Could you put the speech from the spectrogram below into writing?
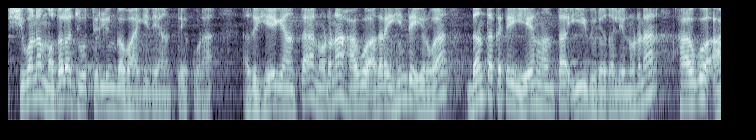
ಶಿವನ ಮೊದಲ ಜ್ಯೋತಿರ್ಲಿಂಗವಾಗಿದೆ ಅಂತೆ ಕೂಡ. ಅದು ಹೇಗೆ ಅಂತ ನೋಡೋಣ ಹಾಗೂ ಅದರ ಹಿಂದೆ ಇರುವ ದಂತಕಥೆ ಏನು ಅಂತ ಈ ವಿಡಿಯೋದಲ್ಲಿ ನೋಡೋಣ ಹಾಗೂ ಆ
